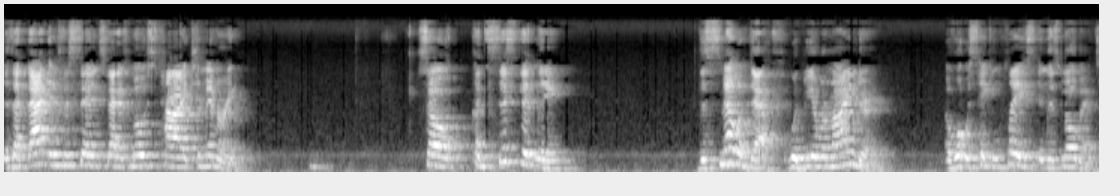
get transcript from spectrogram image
is that that is the sense that is most tied to memory. So consistently, the smell of death would be a reminder of what was taking place in this moment.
